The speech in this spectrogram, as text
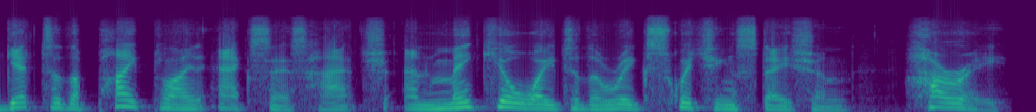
Get to the pipeline access hatch and make your way to the rig switching station. Hurry!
